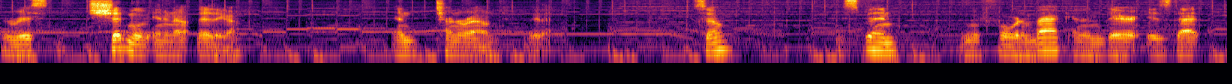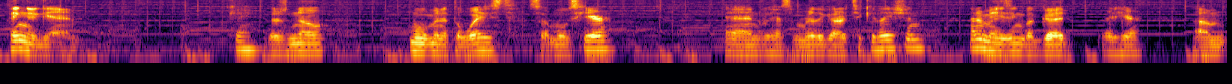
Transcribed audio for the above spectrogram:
The wrist should move in and out. There they go. And turn around. Look at that. So, you spin, move forward and back, and then there is that thing again. Okay, there's no movement at the waist, so it moves here. And we have some really good articulation. Not amazing, but good right here. Um,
